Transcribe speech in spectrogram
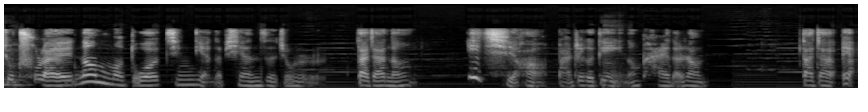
就嗯出来那么多经典的片子，就是大家能一起哈把这个电影能拍的让。大家，哎呀，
